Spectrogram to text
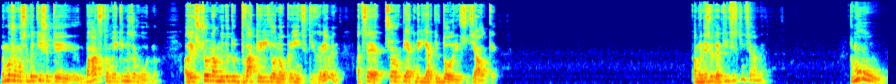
Ми можемо себе тішити багатствами, якими завгодно. Але якщо нам не дадуть 2 трильйона українських гривень, а це 45 мільярдів доларів соціалки, а ми не зведемо кінці з кінцями. Тому,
